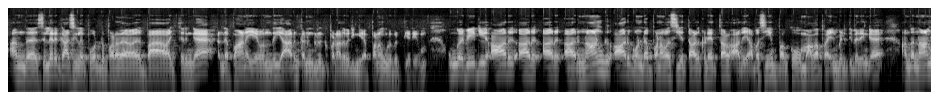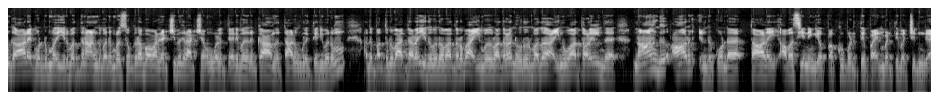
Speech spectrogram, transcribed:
அந்த சில்லறை காசுகளை போட்டு பணம் பா வைத்திருங்க. அந்த பானையை வந்து யாரும் கண்களுக்கு படாதபடி இங்கே பணம் உங்களுக்கு விருத்தி அடையும். உங்கள் வீட்டில் ஆறு ஆறு ஆறு ஆறு நான்கு ஆறு கொண்ட பணவசியத்தால் கிடைத்தால் அதை அவசியம் பக்குவமாக பயன்படுத்தி வருங்க அந்த நான்கு ஆறை கொட்டும்போது இருபத்தி நான்கு வரும்போது சுக்கரபவன் லட்சுமி கராட்சியம் உங்களை தேடிவதற்காக அந்த தாள் உங்களுக்கு தேடி வரும். அது பத்து ரூபாய் தாளோ இருபது ரூபாய் தாளோ ஐம்பது ரூபாய் தாளோ நூறு ரூபாய் தாளோ ஐநூறு தாளையில் இந்த நான்கு ஆறு என்று கொண்ட தாளை அவசியம் நீங்கள் பக்குவப்படுத்தி பயன்படுத்தி வச்சுக்கோங்க.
